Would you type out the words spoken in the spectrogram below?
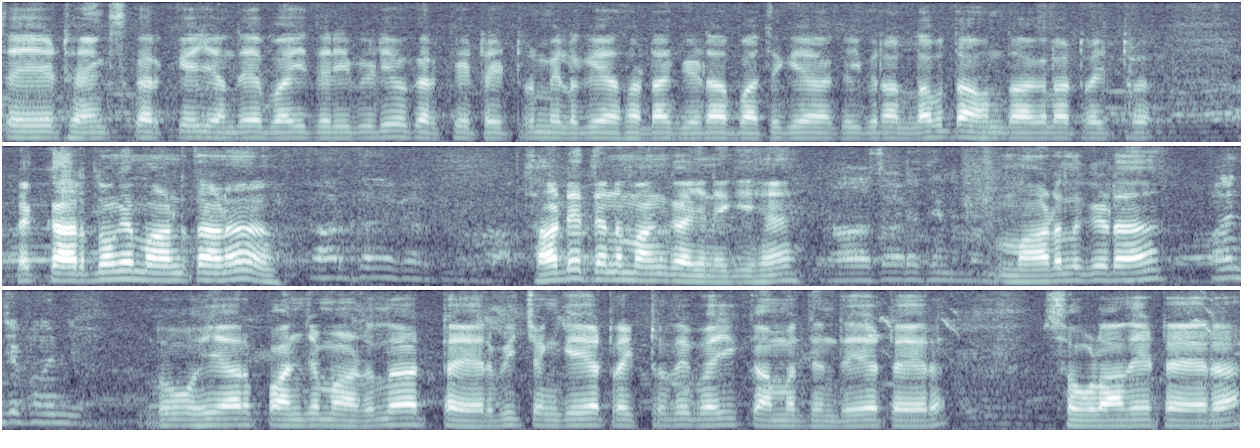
ਤੇ ਥੈਂਕਸ ਕਰਕੇ ਜਾਂਦੇ ਆ, ਬਾਈ ਤੇਰੀ ਵੀਡੀਓ ਕਰਕੇ ਟਰੈਕਟਰ ਮਿਲ ਗਿਆ ਸਾਡਾ ਗੇੜਾ ਬਚ ਗਿਆ ਕਈ ਵਾਰ ਲੱਭਦਾ ਹੁੰਦਾ ਅਗਲਾ ਟਰੈਕਟਰ। ਫੇ ਕਰ ਦੋਗੇ ਮਾਣ ਤਾਣ? ਕਰ ਦਾਂਗੇ ਕਰ ਦਾਂਗੇ। ਸਾਢੇ ਤਿੰਨ ਮੰਗ ਆ ਜਨੇ ਕੀ ਹੈ? ਹਾਂ 3.5 ਮੰਗ। ਮਾਡਲ ਕਿਹੜਾ? 5 5 2005 ਮਾਡਲ ਆ ਟਾਇਰ ਵੀ ਚੰਗੇ ਆ ਟਰੈਕਟਰ ਦੇ ਬਾਈ ਕੰਮ ਦਿੰਦੇ ਆ ਟਾਇਰ 16 ਦੇ ਟਾਇਰ ਆ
